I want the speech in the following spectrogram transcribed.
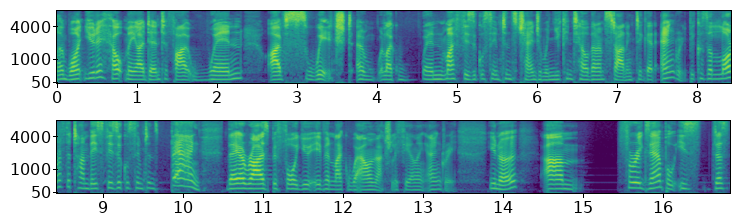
I want you to help me identify when I've switched and like when my physical symptoms change and when you can tell that I'm starting to get angry. Because a lot of the time, these physical symptoms, bang, they arise before you even like, wow, I'm actually feeling angry. You know, um, for example, is does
